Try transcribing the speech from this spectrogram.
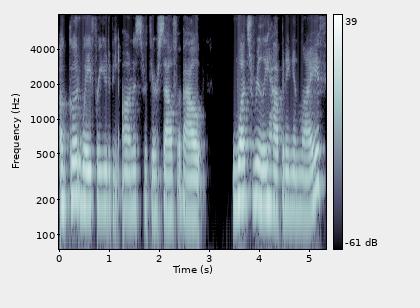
a good way for you to be honest with yourself about what's really happening in life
